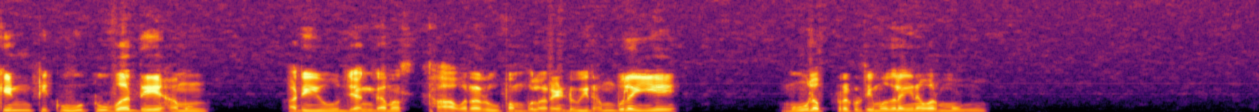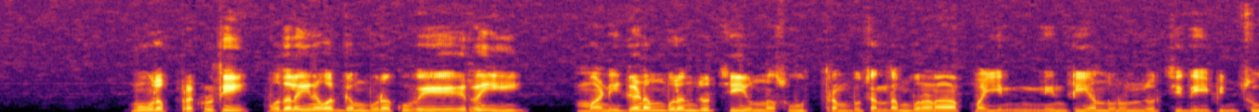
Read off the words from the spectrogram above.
కింటికూటువదేహము కూటువ దేహము అదియు జంగమ స్థావర రూపంబుల రెండు విధంబులయ్యే మూల ప్రకృతి మొదలైన వర్ము మూల ప్రకృతి మొదలైన వర్గంబునకు వేరై మణిగణంబులంజొచ్చియున్న సూత్రంబు చందంబుననాత్మ ఇన్నింటి అందునుంజొచ్చి దీపించు.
